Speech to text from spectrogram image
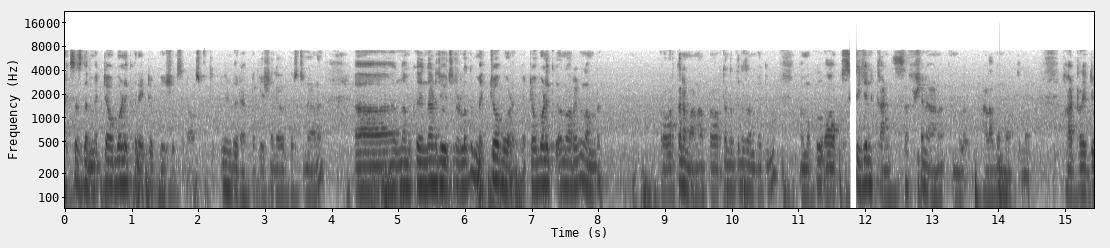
access the metabolic rate of patients in hospital. വീണ്ടും ഒരു ആപ്ലിക്കേഷൻ ലെവൽ ക്വസ്റ്റ്യൻ ആണ്. നമുക്ക് എന്താണ് ചോദിച്ചിട്ടുള്ളത്? മെറ്റോബോളിക് മെറ്റോബോളിക് എന്ന് പറയുമ്പോൾ നമ്മുടെ പ്രവർത്തനമാണ്. ആ പ്രവർത്തനത്തിന് സംബന്ധിക്കുമ്പോൾ നമുക്ക് ഓക്സിജൻ കൺസപ്ഷൻ ആണ് നമ്മൾ അളവ് നോക്കുന്നത്. ഹാർട്ട് റേറ്റ്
